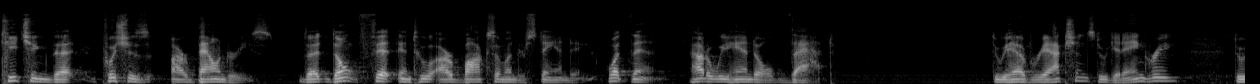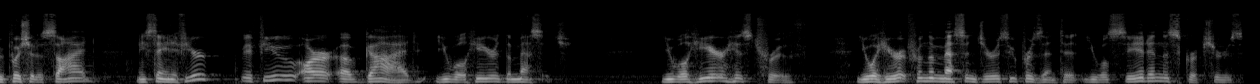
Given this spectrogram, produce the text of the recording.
teaching that pushes our boundaries, that don't fit into our box of understanding, what then? How do we handle that? Do we have reactions? Do we get angry? Do we push it aside? And he's saying, if you're if you are of God, you will hear the message. You will hear his truth. You will hear it from the messengers who present it. You will see it in the scriptures.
